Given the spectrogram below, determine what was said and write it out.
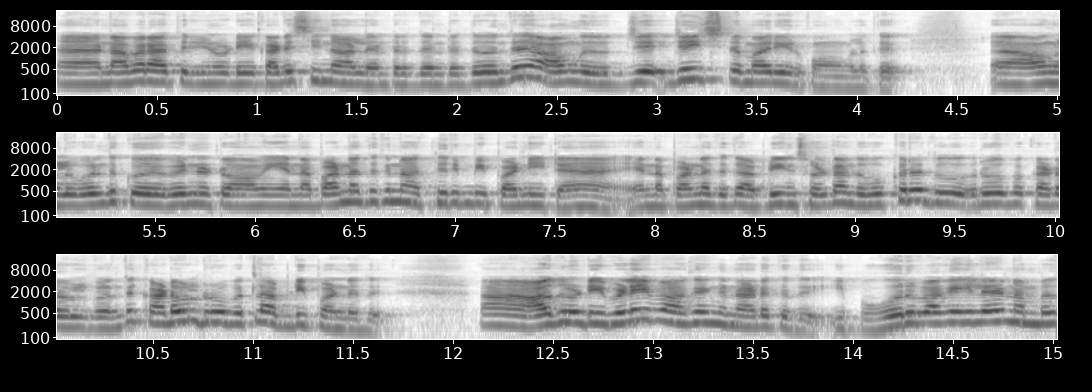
நவராத்திரியினுடைய கடைசி நாள்ன்றதுன்றது வந்து அவங்க ஜெ ஜெயிச்சிட்ட மாதிரி இருக்கும் அவங்களுக்கு. அவங்களுக்கு வந்து கு- அவன் என்ன பண்ணதுக்கு நான் திரும்பி பண்ணிட்டேன். என்ன பண்ணதுக்கு அப்படின்னு சொல்லிட்டு அந்த உக்கிர ரூப கடவுளுக்கு வந்து கடவுள் ரூபத்தில் அப்படி பண்ணுது. அதனுடைய விளைவாக இங்கே நடக்குது. இப்போ ஒரு வகையில் நம்ம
